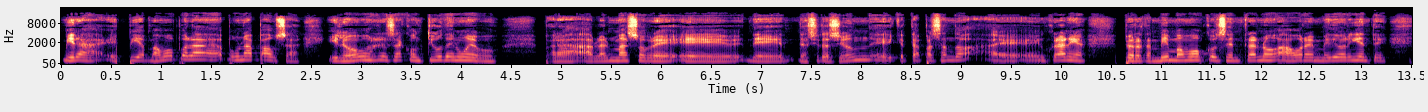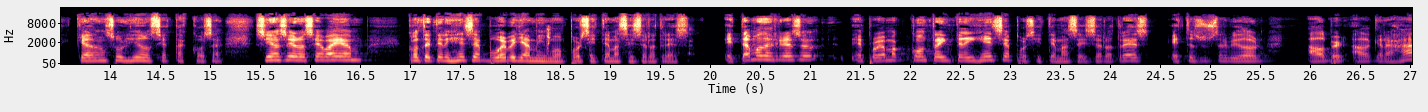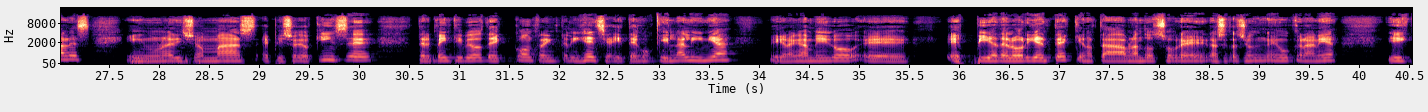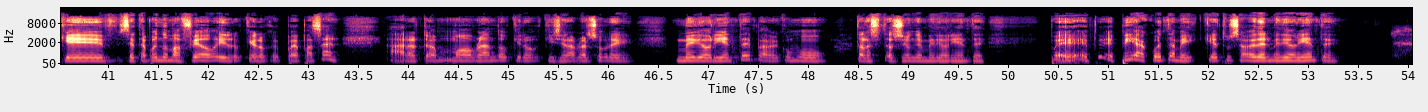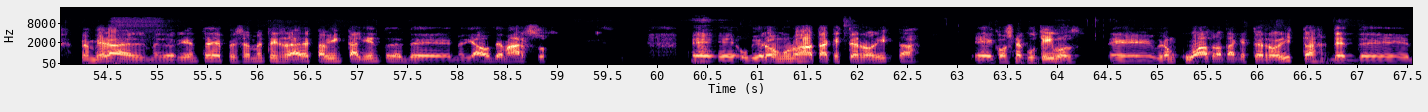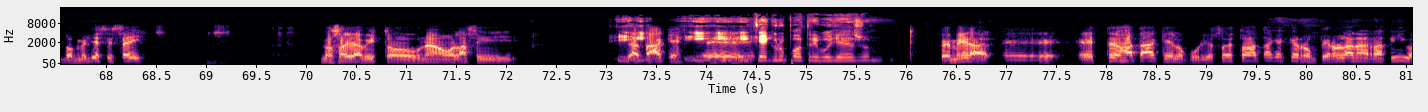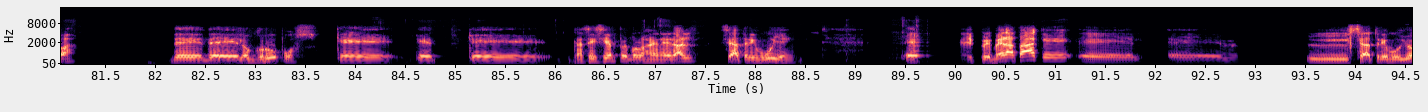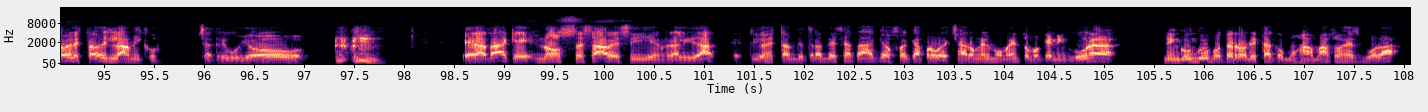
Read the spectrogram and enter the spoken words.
Mira, espía, vamos por, la, por una pausa y luego vamos a regresar contigo de nuevo para hablar más sobre eh, la situación eh, que está pasando eh, en Ucrania, pero también vamos a concentrarnos ahora en Medio Oriente, que han surgido ciertas cosas. Señoras y señores, se vayan. Contrainteligencia vuelve ya mismo por Sistema 603. Estamos de regreso el programa Contrainteligencia por Sistema 603. Este es su servidor Albert Algarajales en una edición más, episodio 15 del 22 de Contrainteligencia. Y tengo aquí en la línea mi gran amigo eh, espía del Oriente, que nos está hablando sobre la situación en Ucrania y que se está poniendo más feo y lo que, lo que puede pasar. Ahora estamos hablando, quiero, quisiera hablar sobre Medio Oriente para ver cómo está la situación en Medio Oriente. Pues, espía, cuéntame, ¿qué tú sabes del Medio Oriente? Pues mira, el Medio Oriente, especialmente Israel, está bien caliente desde mediados de marzo. Eh, hubieron unos ataques terroristas eh, consecutivos. Eh, hubieron cuatro ataques terroristas desde 2016. No se había visto una ola así de ataques. ¿Y, eh, qué grupo atribuye eso? Pues mira, estos ataques, lo curioso de estos ataques es que rompieron la narrativa de, los grupos que, casi siempre, por lo general, se atribuyen. el primer ataque se atribuyó el Estado Islámico, se atribuyó el ataque. No se sabe si en realidad ellos están detrás de ese ataque o fue que aprovecharon el momento, porque ninguna, ningún grupo terrorista como Hamas o Hezbollah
